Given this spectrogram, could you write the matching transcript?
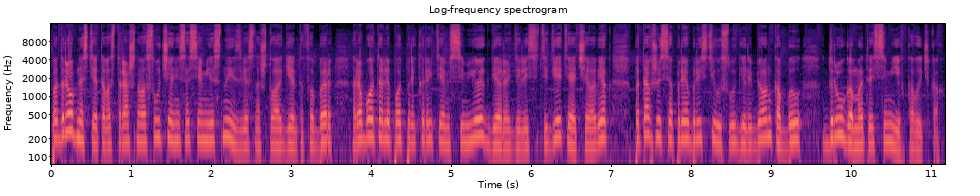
Подробности этого страшного случая не совсем ясны. Известно, что агенты ФБР работали под прикрытием с семьей, где родились эти дети, а человек, пытавшийся приобрести услуги ребенка, был другом этой семьи, в кавычках.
